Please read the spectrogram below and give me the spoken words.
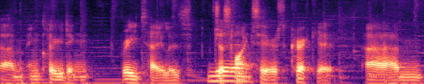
um, including retailers, just yeah. like Serious Cricket. Um,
